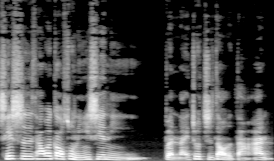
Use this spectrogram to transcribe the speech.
其实它会告诉你一些你本来就知道的答案。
